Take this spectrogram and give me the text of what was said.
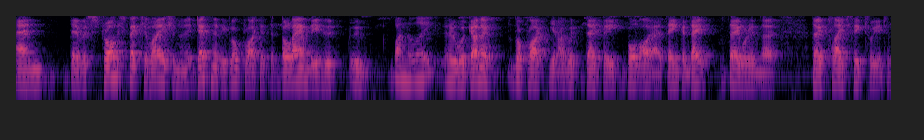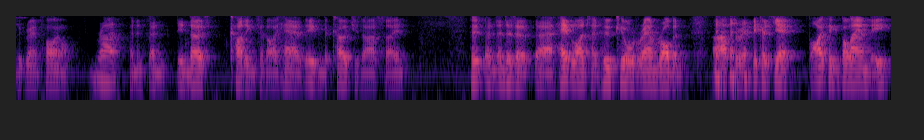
And there was strong speculation, and it definitely looked like it that Bellambi, who who Won the league. who were going to look like you know would they beat Bulli, I think, and they they were in the they played Fig Tree into the grand final, Right. and and in those cuttings that I have, even the coaches are saying. Who, and, and there's a uh, headline saying who killed round robin after it because yeah I think Bellambi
